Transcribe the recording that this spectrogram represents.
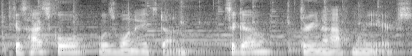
because high school was one eighth done. To go, three and a half more years.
